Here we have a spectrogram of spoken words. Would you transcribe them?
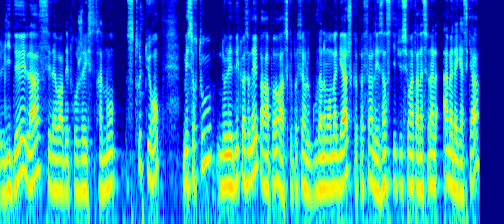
l'idée, là, c'est d'avoir des projets extrêmement structurants, mais surtout de les décloisonner par rapport à ce que peut faire le gouvernement malgache, que peuvent faire les institutions internationales à Madagascar.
